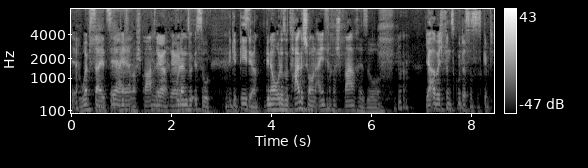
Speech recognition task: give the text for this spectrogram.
ja. Websites in Ja, ja. einfacher Sprache, Ja, ja, wo dann so ist so, Wikipedia. Genau, oder so Tagesschau in einfacher Sprache, so. Ja, aber ich finde es gut, dass es es gibt.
